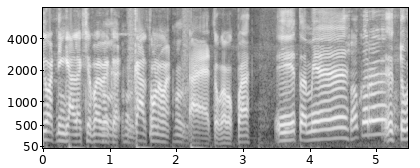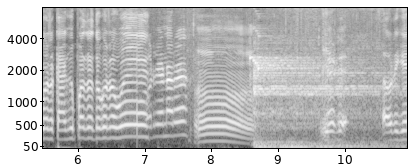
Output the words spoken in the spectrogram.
ಇವತ್ತು ನಿಂಗೆ ಎರಡು ಲಕ್ಷ ರೂಪಾಯಿ ಬೇಕು. ಕಾರ್ ತೊಗೊಳವ ಆಯ್ ತಗೋಬೇಕಪ್ಪ. ಏ ತಮ್ಮ ಸೊಕರ ಏ, ತಗೋರ ಕಾಗದ ಪತ್ರ ತಗೋರವು ಹ್ಮ್ ಈಗ ಅವರಿಗೆ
